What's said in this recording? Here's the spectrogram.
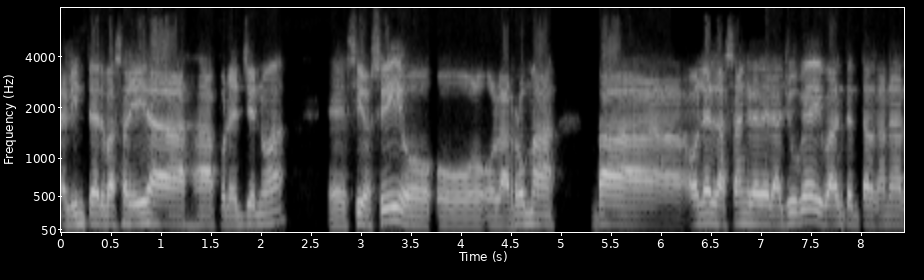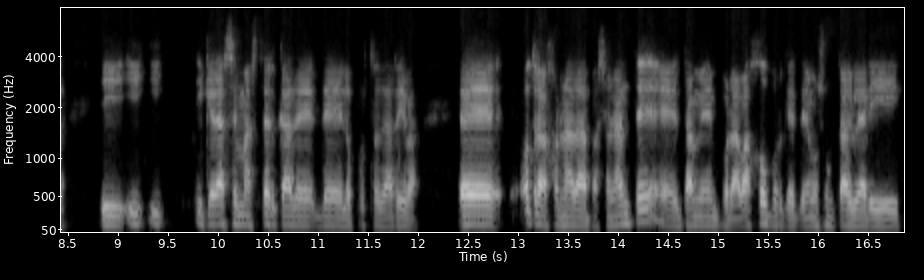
el Inter va a salir a, por el Genoa, eh, sí o sí, o, la Roma va a oler la sangre de la Juve y va a intentar ganar y, quedarse más cerca de, los puestos de arriba. Eh, otra jornada apasionante, también por abajo, porque tenemos un Cagliari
